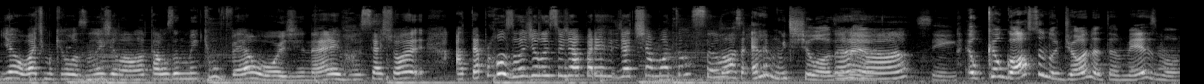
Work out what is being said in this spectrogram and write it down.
E é ótimo que a Rosângela, ela tá usando meio que um véu hoje, né? E você achou. Até pra Rosângela isso já, apare... já te chamou atenção. Nossa, ela é muito estilosa, uhum. né? Sim. O que eu gosto no Jonathan mesmo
